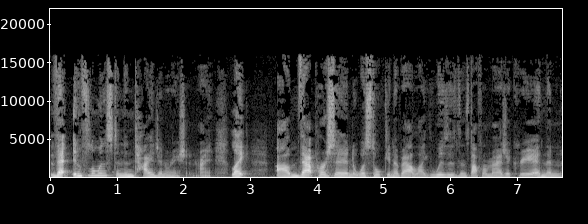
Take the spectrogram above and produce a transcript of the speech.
that influenced an entire generation, right? Like, um, that person was talking about like wizards and stuff or magicry, and then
